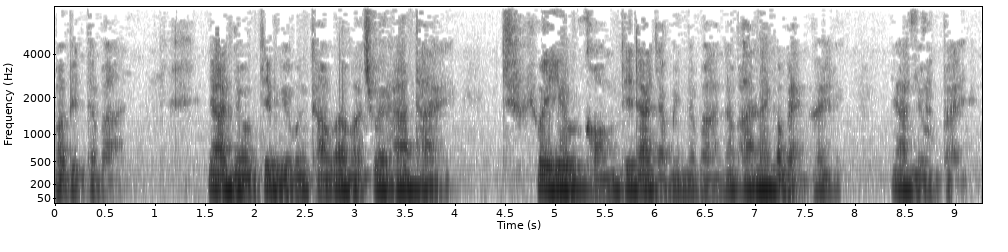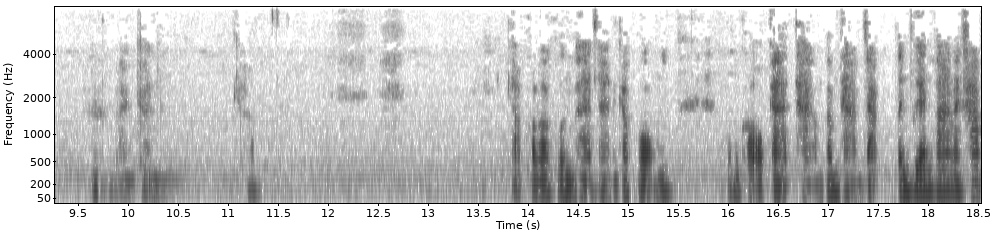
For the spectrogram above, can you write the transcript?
มาบิณฑบาตญาติโยมที่อยู่บนเขาก็มาช่วยพระไทยช่วยหิ้วของที่ได้จากบิณฑบาตแล้วพระนั้นก็แบ่งให้ญาติโยมไปแบ่งกันครับขอบพระคุณพระอาจารย์ครับผม ผมขอโอกาสถามคำถามจากเพื่อนๆบ้างนะครับ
